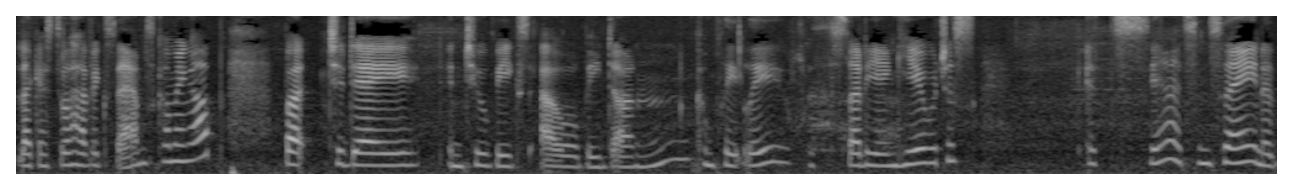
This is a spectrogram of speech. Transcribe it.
like I still have exams coming up. But today, in two weeks, I will be done completely with studying here, which is, it's yeah, it's insane. It,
